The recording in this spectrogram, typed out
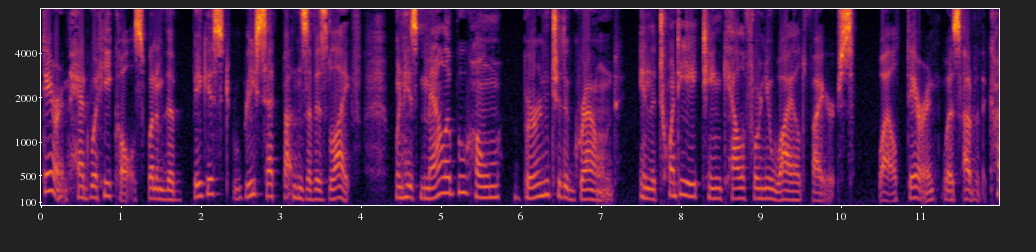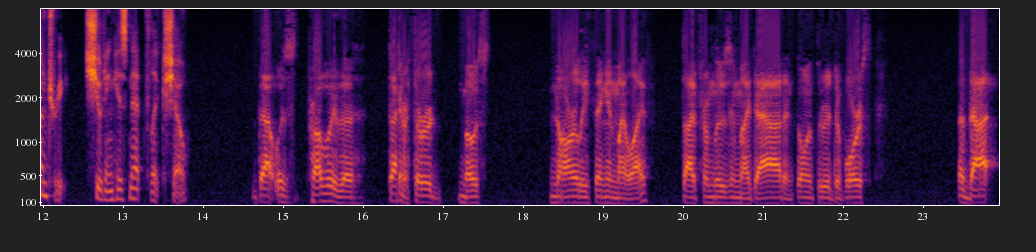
Darin had what he calls one of the biggest reset buttons of his life when his Malibu home burned to the ground in the 2018 California wildfires, while Darin was out of the country shooting his Netflix show. That was probably the second or third most gnarly thing in my life, aside from losing my dad and going through a divorce. That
